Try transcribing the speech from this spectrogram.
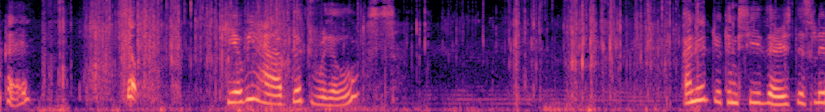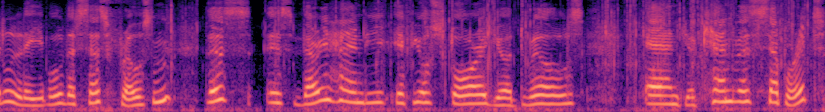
Okay, so here we have the drills. On it you can see there is this little label that says frozen this is very handy if you store your drills and your canvas separate.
